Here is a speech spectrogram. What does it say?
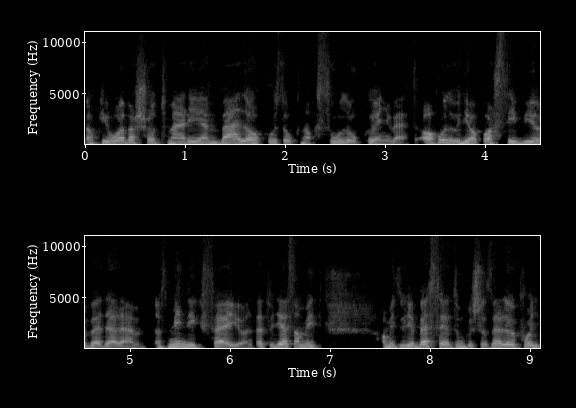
aki olvasott már ilyen vállalkozóknak szóló könyvet, ahol ugye a passzív jövedelem, az mindig feljön. Tehát ugye ez, amit, amit ugye beszéltünk is az előbb, hogy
